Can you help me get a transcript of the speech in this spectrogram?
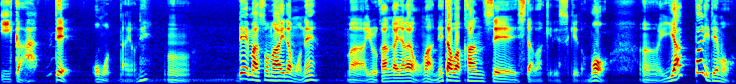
いいかって思ったよね、うん、でまあその間もねまあいろいろ考えながらもまあネタは完成したわけですけども、うん、やっぱりでも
